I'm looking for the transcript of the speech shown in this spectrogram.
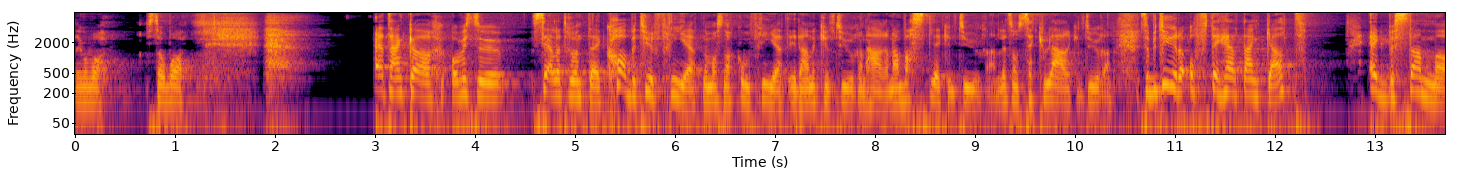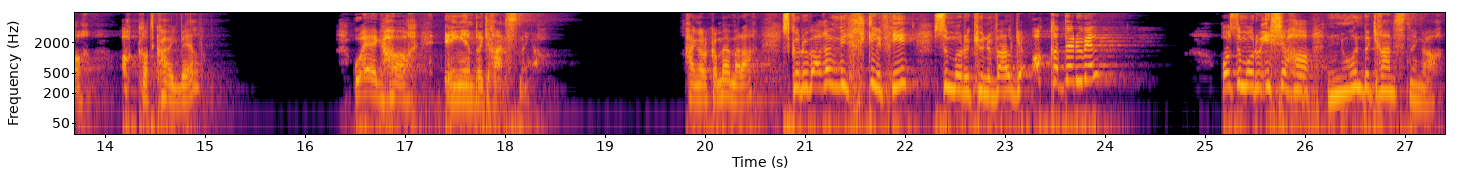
Det går bra. Det står bra. Jeg tenker, og Hvis du ser litt rundt deg, hva betyr frihet når man snakker om frihet i denne kulturen her, den vestlige kulturen, litt sånn sekulære kulturen? Så betyr det ofte helt enkelt jeg bestemmer akkurat hva jeg vil, og jeg har ingen begrensninger. Henger dere med meg der? Skal du være virkelig fri, så må du kunne velge akkurat det du vil. Og så må du ikke ha noen begrensninger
